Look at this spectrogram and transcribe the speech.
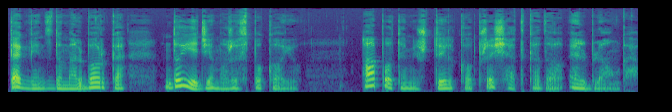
Tak więc do Malborka dojedzie może w spokoju, a potem już tylko przesiadka do Elbląga.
